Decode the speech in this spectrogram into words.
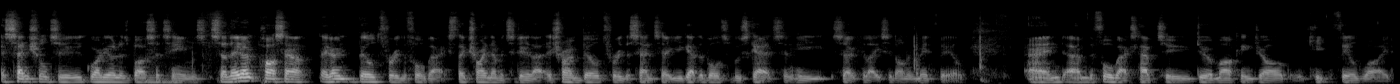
essential to Guardiola's Barca mm. teams. So they don't pass out, they don't build through the fullbacks. They try never to do that. They try and build through the centre. You get the ball to Busquets and he circulates it on in midfield. And um, the fullbacks have to do a marking job and keep the field wide.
